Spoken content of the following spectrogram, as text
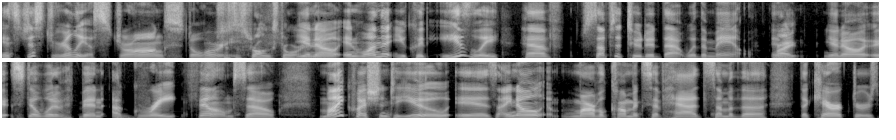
it's just really a strong story it's just a strong story. you yeah. know, and one that you could easily have substituted that with a male. And, Right. You know, it still would have been a great film. So, my question to you is I know Marvel Comics have had some of the, the characters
